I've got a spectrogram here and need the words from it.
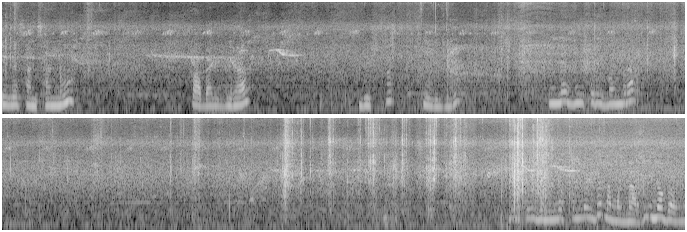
ಇಲ್ಲಿ ಸಣ್ಣ ಸಣ್ಣ. ಕಾಬಾಳಿ ಗಿಡ. ಹೂವಿನ ಗಿಡ ಇನ್ನು ಈ ಕಡೆಗೆ ಬಂದ್ರೆ ಎಲ್ಲ ಫುಲ್ಲು ಇದು ನಮ್ಮ ಅಣ್ಣ ಇನ್ನೊಬ್ಬ ಅಣ್ಣ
